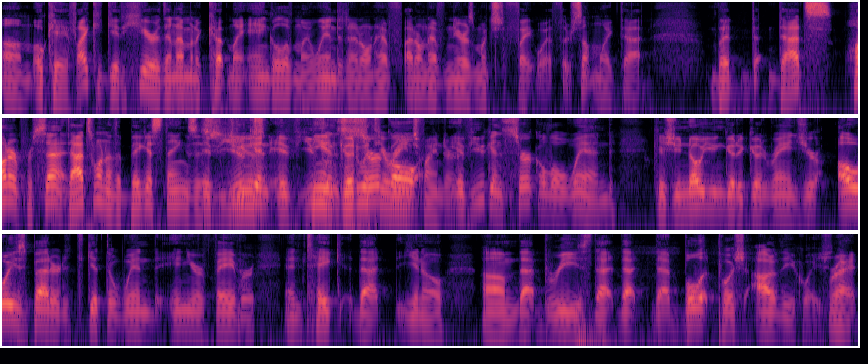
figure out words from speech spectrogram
Um, okay, if I could get here, then I'm going to cut my angle of my wind, and I don't have I don't have near as much to fight with, or something like that. But th- that's hundred percent. that's one of the biggest things is if you use- can if you being can good circle, with your rangefinder. if you can circle the wind because you know you can get a good range you're always better to get the wind in your favor and take that you know um, that breeze that that that bullet push out of the equation right.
